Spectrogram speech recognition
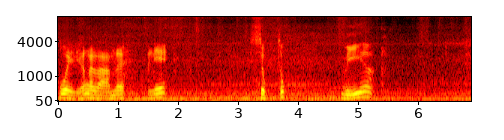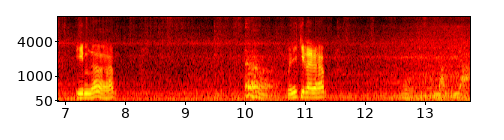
กล้วยเหลืองอลามเลย อันนี้ สุกทุกหวีแล้วอิ่มแล้วเหรอครับ วันนี้กินอะไรไปครับ หลังหลัง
